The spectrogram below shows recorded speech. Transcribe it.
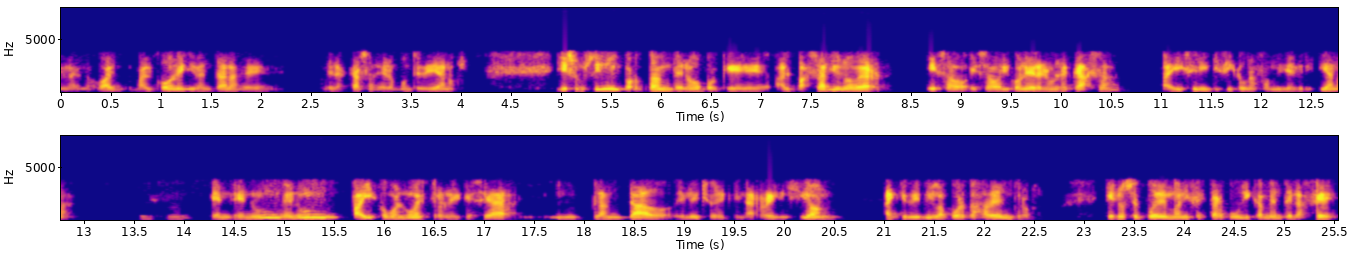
en los balcones y ventanas de, de las casas de los montevideanos. Y es un signo importante, ¿no? Porque al pasar y uno ver esa, esa balconera en una casa, ahí se identifica una familia cristiana. en, en, un, en un país como el nuestro, en el que se ha implantado el hecho de que la religión hay que vivirla puertas adentro, que no se puede manifestar públicamente la fe,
